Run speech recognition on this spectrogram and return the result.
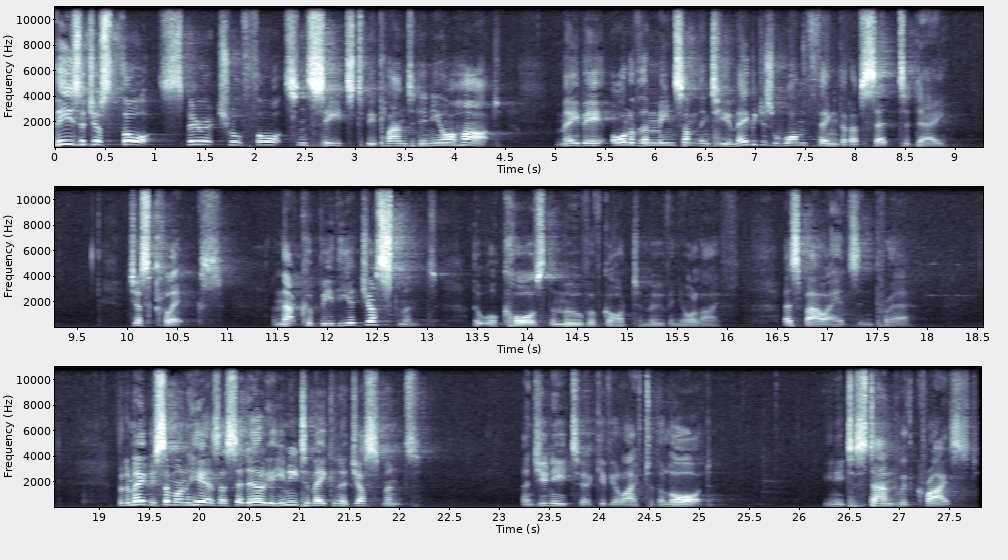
These are just thoughts, spiritual thoughts and seeds to be planted in your heart. Maybe all of them mean something to you. Maybe just one thing that I've said today just clicks. And that could be the adjustment that will cause the move of God to move in your life. Let's bow our heads in prayer. But there may be someone here, as I said earlier, you need to make an adjustment and you need to give your life to the Lord. You need to stand with Christ.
